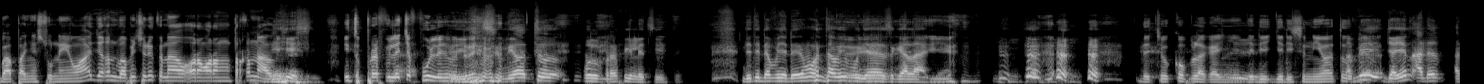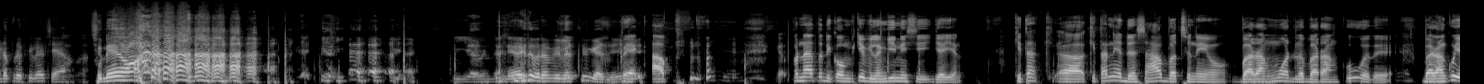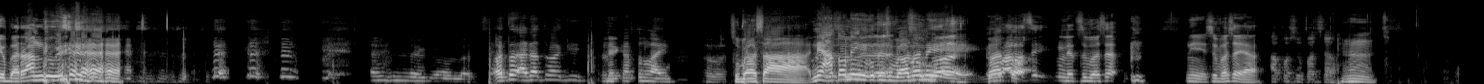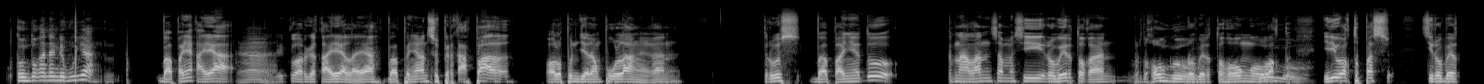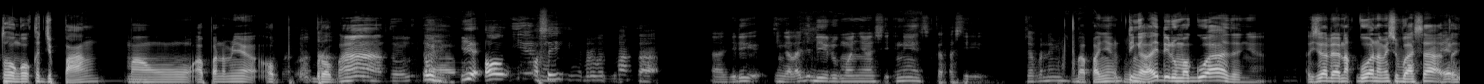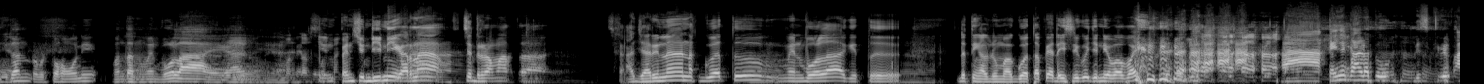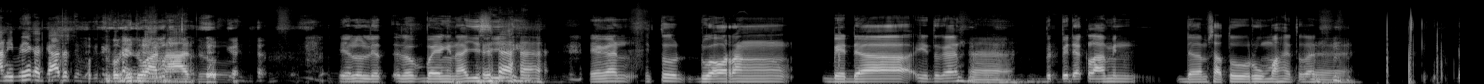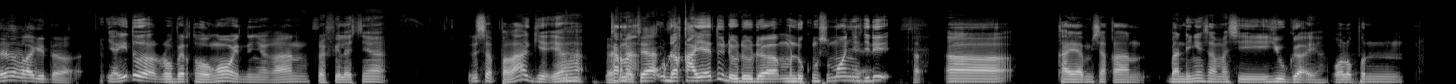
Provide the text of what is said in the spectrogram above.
bapaknya Suneo aja kan bapaknya Suneo kenal orang-orang terkenal. Iya sih. itu privilege full ya sebenarnya Iya, Sunio tuh full privilege itu. Dia tidak punya Doraemon tapi punya Iya. segalanya udah cukup lah kayaknya Iya. jadi jadi Sunio tuh tapi udah Giant ada ada privilege ya? Apa? Suneo. Iya Suneo itu udah privilege juga sih. Backup. Pernah tuh di komiknya bilang gini sih Giant kita eh, kita nih ada sahabat Suneo barangmu adalah barangku gitu ya barangku ya barangku Oh, tuh ada tuh lagi dari kartun lain. Subasa. Nih Anton nih ikutin Subasa nih. Gimana sih ngeliat Subasa nih Subasa ya Apa Subasa? hmm. Tuntungan yang dia punya. bapaknya kaya Nah, Jadi keluarga kaya lah ya. Bapaknya kan supir kapal, walaupun jarang pulang ya kan. Terus bapaknya tuh kenalan sama si Roberto kan. Roberto Hongo waktu. Hongo. Jadi waktu pas si Roberto Hongo ke Jepang mau apa namanya op, bro ah tuh Oh, iya, oh, Iya, masih berobat mata. Nah, jadi tinggal aja di rumahnya si ini kata si siapa nih bapaknya tinggal aja di rumah gua katanya. Di situ ada anak gua namanya Subasa Eh, katanya. kemudian Roberto Hongo nih mantan pemain bola ya kan. Iya, Iya. mantan pensiun, pensiun dini karena cedera mata. ajarin lah anak gua tuh main bola gitu udah tinggal di rumah gua tapi ada istri gua jadi apa apain Ah, kayaknya gak ada tuh di skrip animenya kagak ada tuh begitu begituan. Aduh. ya lu lihat lu bayangin aja sih ya kan itu dua orang beda itu kan Nah, berbeda kelamin dalam satu rumah itu kan nah. Terus apa lagi tuh? ya itu Roberto Hongo intinya kan privilege-nya terus apa lagi ya karena privilege-nya- udah kaya itu udah udah, udah mendukung semuanya Iya. jadi eh kayak misalkan bandingin sama si Hyuga ya walaupun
